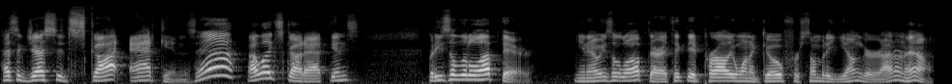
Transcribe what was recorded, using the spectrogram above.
has suggested Scott Adkins. Yeah, I like Scott Adkins, but he's a little up there. You know, he's a little up there. I think they'd probably want to go for somebody younger. I don't know.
